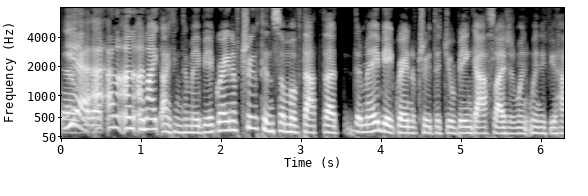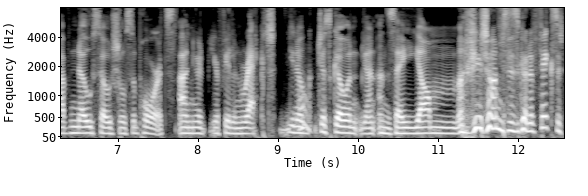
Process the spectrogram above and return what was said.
yeah, uh, and, and and I, I think there may be a grain of truth in some of that. That there may be a grain of truth that you're being gaslighted when, when if you have no social supports and you're you're feeling wrecked. You know, oh. just go and, and say yum a few times is going to fix it.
